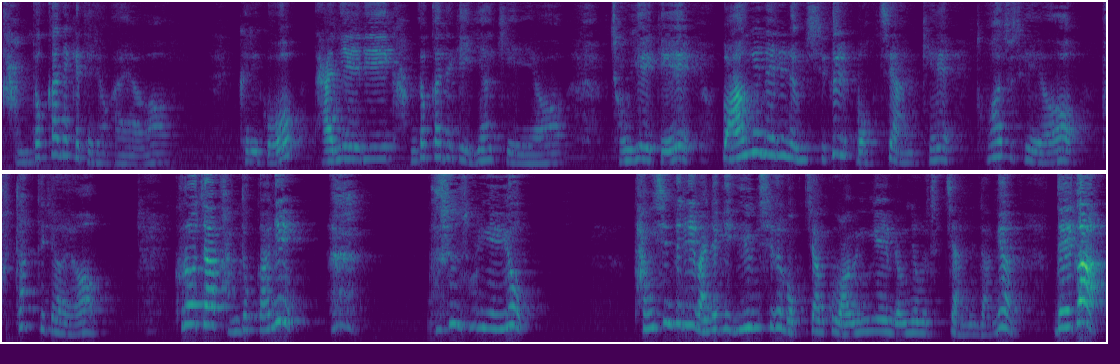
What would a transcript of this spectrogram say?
감독관에게 데려가요. 그리고 다니엘이 감독관에게 이야기해요. 저희에게 왕이 내린 음식을 먹지 않게 도와주세요. 부탁드려요. 그러자 감독관이 무슨 소리예요? 당신들이 만약에 이 음식을 먹지 않고 왕의 명령을 듣지 않는다면 내가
